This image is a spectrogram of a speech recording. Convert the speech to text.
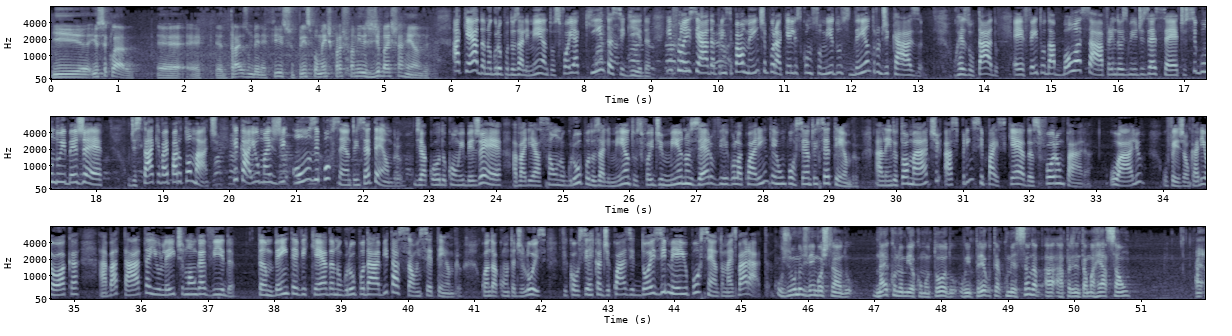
E isso, é claro, é, é, é, traz um benefício principalmente para as famílias de baixa renda. A queda no grupo dos alimentos foi a quinta seguida, influenciada principalmente por aqueles consumidos dentro de casa. O resultado é efeito da boa safra em 2017, segundo o IBGE. O destaque vai para o tomate, que caiu mais de 11% em setembro. De acordo com o IBGE, a variação no grupo dos alimentos foi de menos 0,41% em setembro. Além do tomate, as principais quedas foram para o alho, o feijão carioca, a batata e o leite longa-vida, também teve queda no grupo da habitação em setembro, quando a conta de luz ficou cerca de quase 2,5% mais barata. Os números vêm mostrando na economia como um todo, o emprego está começando a, a, apresentar uma reação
